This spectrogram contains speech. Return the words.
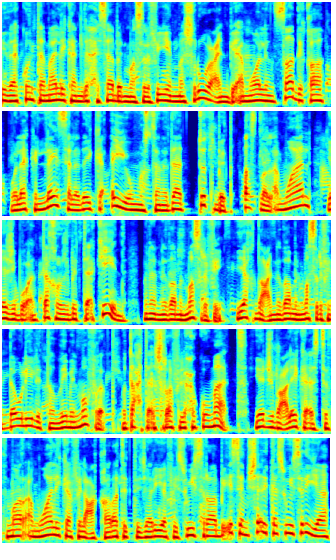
إذا كنت مالكا لحساب مصرفي مشروع بأموال صادقة ولكن ليس لديك أي مستندات تثبت أصل الأموال يجب أن تخرج بالتأكيد من النظام المصرفي. يخضع النظام المصرفي الدولي للتنظيم المفرط. وتحت إشراف الحكومات يجب عليك استثمار أموالك في العقارات التجارية في سويسرا باسم شركة سويسرية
